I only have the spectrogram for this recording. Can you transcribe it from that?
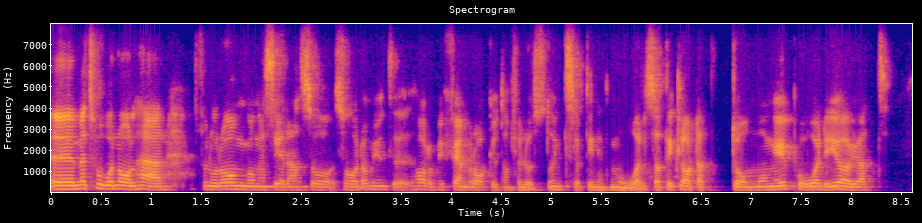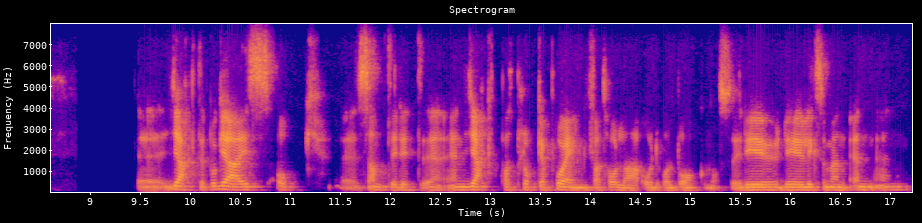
med 2-0 här för några omgångar sedan så, så har de ju inte, har de ju fem raka utan förlust och inte släppt in ett mål. Så det är klart att de ångar ju på. Det gör ju att eh, jakten på guys och eh, samtidigt en jakt på att plocka poäng för att hålla Oddevall bakom oss. Det är, det är liksom en, en, en,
